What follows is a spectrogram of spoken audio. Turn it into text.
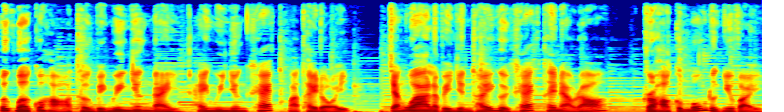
ước mơ của họ thường vì nguyên nhân này hay nguyên nhân khác mà thay đổi. Chẳng qua là vì nhìn thấy người khác thế nào đó, rồi họ cũng muốn được như vậy.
